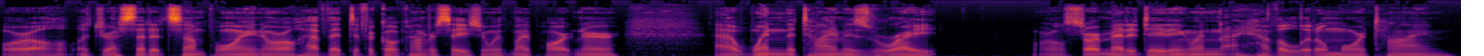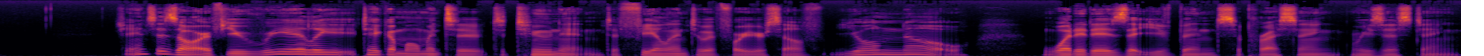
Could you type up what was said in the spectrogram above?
or I'll address that at some point, or I'll have that difficult conversation with my partner uh, when the time is right, or I'll start meditating when I have a little more time. Chances are, if you really take a moment to, to tune in, to feel into it for yourself, you'll know what it is that you've been suppressing, resisting,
